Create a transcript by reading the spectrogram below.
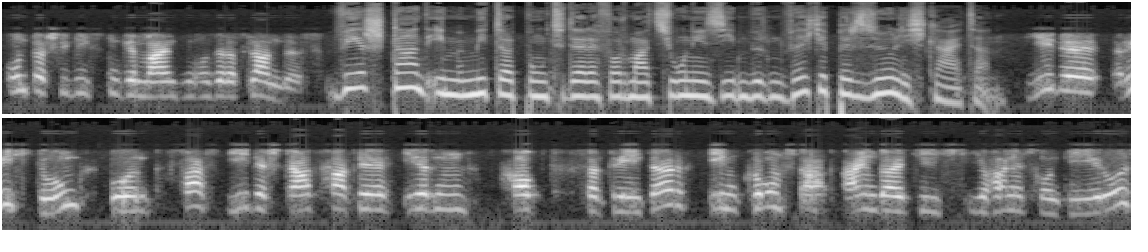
unterschiedlichsten Gemeinden unseres Landes. Wer stand im Mittelpunkt der Reformation in Siebenbürgen? Welche Persönlichkeiten? Jede Richtung und fast jede Stadt hatte ihren Hauptvertreter, in Kronstadt eindeutig Johannes Honterus.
